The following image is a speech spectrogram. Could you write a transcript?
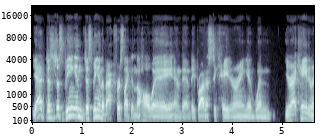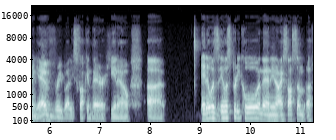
yeah, just just being in just being in the back first, like in the hallway, and then they brought us to catering. And when you're at catering, everybody's fucking there, you know. Uh, and it was it was pretty cool. And then you know I saw some a,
